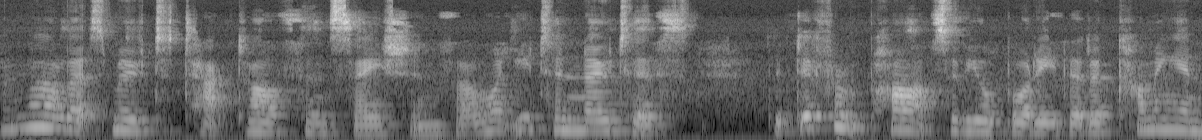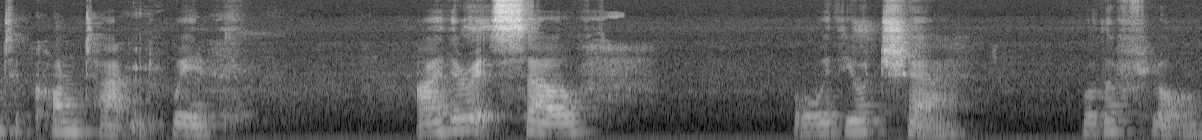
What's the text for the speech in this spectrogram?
And now let's move to tactile sensations. I want you to notice the different parts of your body that are coming into contact with either itself or with your chair or the floor.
